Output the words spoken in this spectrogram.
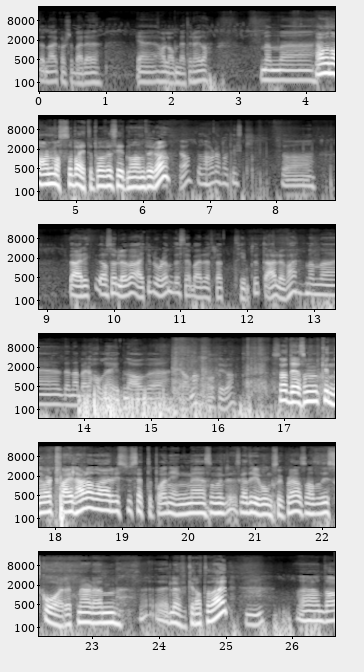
den er kanskje bare halvannen meter høy, da. Men eh, Ja, men nå har den masse å beite på ved siden av den furua. ja, den har det faktisk. Så det er ikke, altså Løvet er ikke et problem, det ser bare rett og slett fint ut. Det er løv her, men eh, den er bare halve høyden av eh, grana og furua. Så det som kunne vært feil her, da, det er hvis du setter på en gjeng med, som skal drive ungskogpleie, og så hadde de skåret ned den eh, løvkrattet der. Mm. Da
